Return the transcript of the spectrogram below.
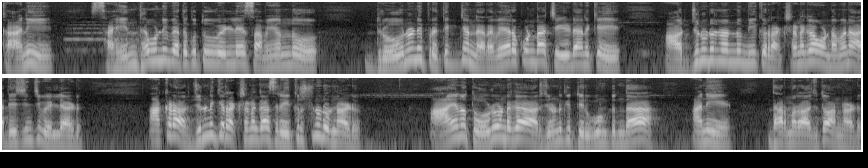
కానీ సైంధవుని వెతుకుతూ వెళ్ళే సమయంలో ద్రోణుని ప్రతిజ్ఞ నెరవేరకుండా చేయడానికి అర్జునుడు నన్ను మీకు రక్షణగా ఉండమని ఆదేశించి వెళ్ళాడు. అక్కడ అర్జునునికి రక్షణగా శ్రీకృష్ణుడు ఉన్నాడు ఆయన తోడు ఉండగా అర్జునుడికి తిరుగుంటుందా? అని ధర్మరాజుతో అన్నాడు.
